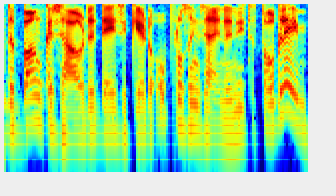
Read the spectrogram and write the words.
De banken zouden deze keer de oplossing zijn en niet het probleem.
